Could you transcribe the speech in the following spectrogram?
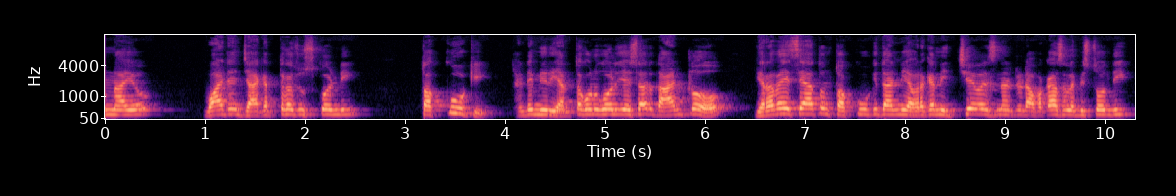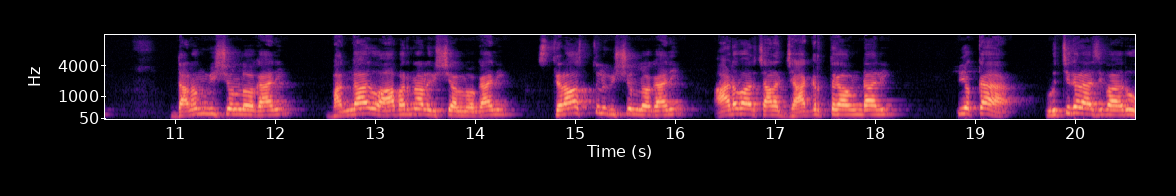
ఉన్నాయో వాటిని జాగ్రత్తగా చూసుకోండి. తక్కువకి అంటే మీరు ఎంత కొనుగోలు చేశారో దాంట్లో ఇరవై శాతం తక్కువకి దాన్ని ఎవరికైనా ఇచ్చేయవలసినటువంటి అవకాశం లభిస్తోంది. ధనం విషయంలో కానీ బంగారు ఆభరణాల విషయంలో కానీ స్థిరాస్తుల విషయంలో కానీ ఆడవారు చాలా జాగ్రత్తగా ఉండాలి. ఈ యొక్క వృచ్చిక రాశి వారు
